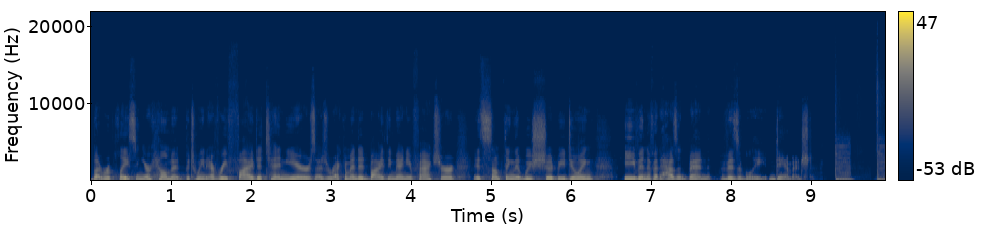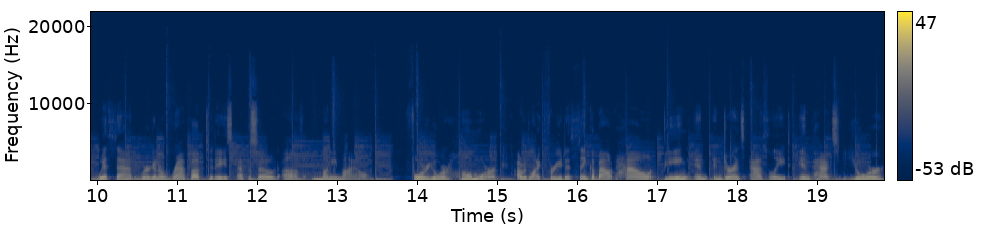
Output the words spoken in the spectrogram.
but replacing your helmet between every five to 10 years, as recommended by the manufacturer, is something that we should be doing, even if it hasn't been visibly damaged. With that, we're going to wrap up today's episode of Money Mile. For your homework, I would like for you to think about how being an endurance athlete impacts your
